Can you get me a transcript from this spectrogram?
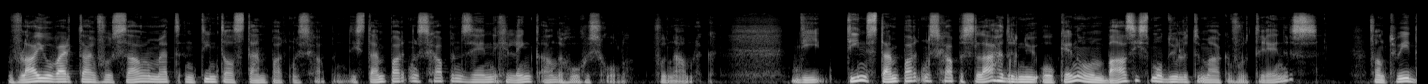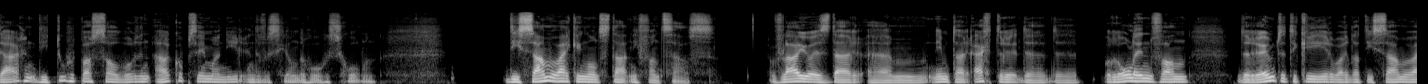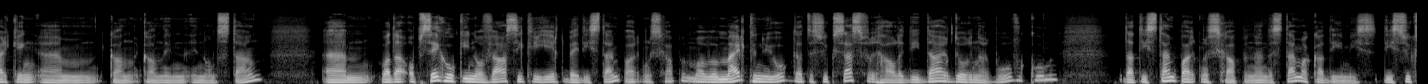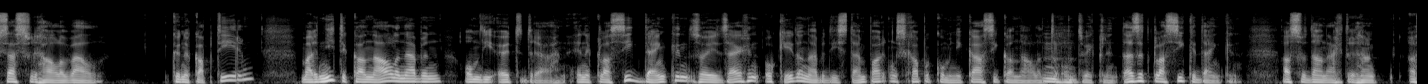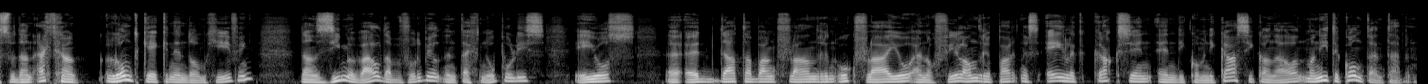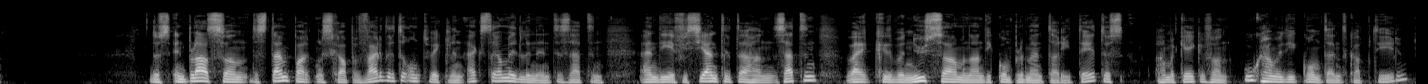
Vlaio werkt daarvoor samen met een tiental stempartnerschappen. Die stempartnerschappen zijn gelinkt aan de hogescholen, voornamelijk. Die tien stempartnerschappen slagen er nu ook in om een basismodule te maken voor trainers van twee dagen die toegepast zal worden, elk op zijn manier in de verschillende hogescholen. die samenwerking ontstaat niet vanzelfs. Vlaio is daar, ehm, neemt daar echt de, de, rol in van de ruimte te creëren waar dat die samenwerking ehm, kan, kan in, in ontstaan. Ehm, wat dat op zich ook innovatie creëert bij die stempartnerschappen. Maar we merken nu ook dat de succesverhalen die daardoor naar boven komen, dat die stempartnerschappen en de stemacademies die succesverhalen wel kunnen capteren, maar niet de kanalen hebben om die uit te dragen. In een klassiek denken zou je zeggen, oké, dan hebben die stempartnerschappen communicatiekanalen te mhm. ontwikkelen. Dat is het klassieke denken. Als we dan, echter gaan, als we dan echt gaan rondkijken in de omgeving, dan zien we wel dat bijvoorbeeld een Technopolis, EOS, uh, uit Databank Vlaanderen, ook Flyo en nog veel andere partners eigenlijk krak zijn in die communicatiekanalen, maar niet de content hebben. Dus in plaats van de stempartnerschappen verder te ontwikkelen, extra middelen in te zetten en die efficiënter te gaan zetten, werken we nu samen aan die complementariteit. Dus gaan we kijken van hoe gaan we die content capteren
